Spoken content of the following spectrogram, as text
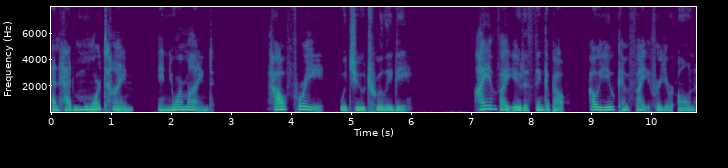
and had more time in your mind, how free would you truly be? I invite you to think about how you can fight for your own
